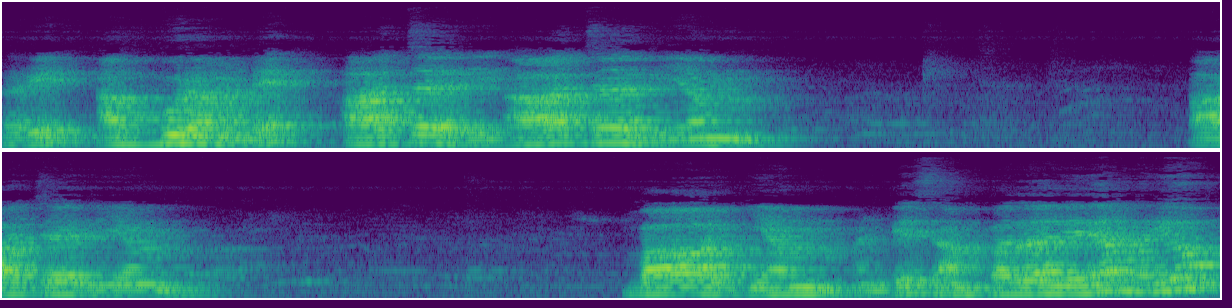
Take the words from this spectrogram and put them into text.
సరే అబ్బురం అంటే ఆచర్య ఆచర్యం. ఆచర్యం. భాగ్యం అంటే సంపద లేదా మరియు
